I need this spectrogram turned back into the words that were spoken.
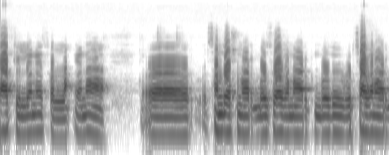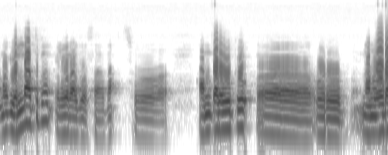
பாட்டு இல்லைன்னே சொல்லலாம். ஏன்னா சந்தோஷமாக இருக்கும்போது சோகமாக இருக்கும்போது உற்சாகமாக இருக்கும்போது எல்லாத்துக்கும் இளையராஜா சார் தான். ஸோ அந்த அளவுக்கு ஒரு நம்மளோட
